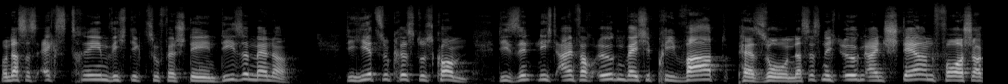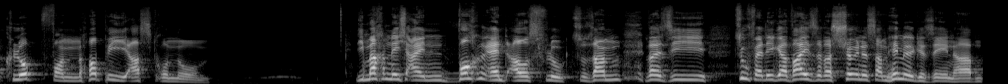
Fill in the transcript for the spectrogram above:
Und das ist extrem wichtig zu verstehen. Diese Männer, die hier zu Christus kommen, die sind nicht einfach irgendwelche Privatpersonen. Das ist nicht irgendein Sternforscher-Club von Hobbyastronomen. Die machen nicht einen Wochenendausflug zusammen, weil sie zufälligerweise was Schönes am Himmel gesehen haben.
